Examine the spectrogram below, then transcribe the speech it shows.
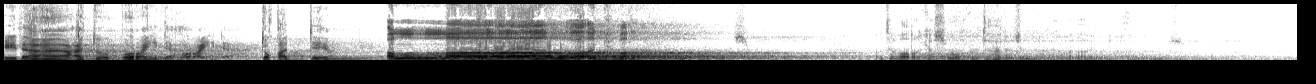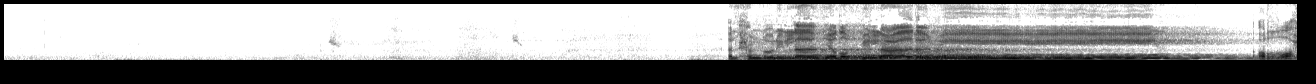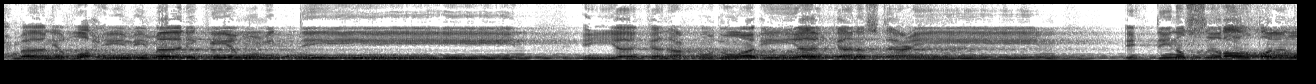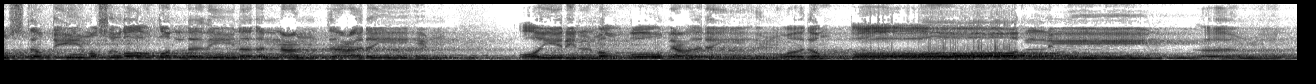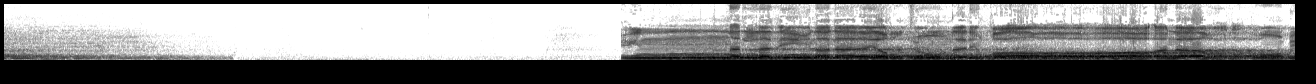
إذاعة بريدة. تقدم. الله أكبر. وتبارك اسمك وتعالى جنبك ولا الحمد لله رب العالمين. الرحمن الرحيم مالك يوم الدين. إياك نعبد وإياك نستعين اهدنا الصراط المستقيم صراط الذين أنعمت عليهم غير المغضوب عليهم ولا الضالين آمين إن الذين لا يرجون لقاءنا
